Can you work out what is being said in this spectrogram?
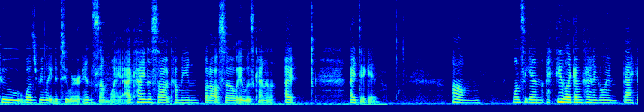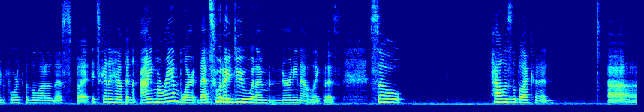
who was related to her in some way. I kind of saw it coming, but also it was kind of I I dig it. Um once again, I feel like I'm kind of going back and forth with a lot of this, but it's going to happen. I'm a rambler. That's what I do when I'm nerding out like this. So Hal is the Black Hood. Uh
